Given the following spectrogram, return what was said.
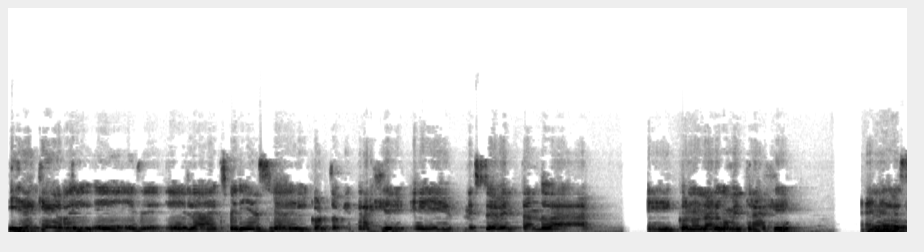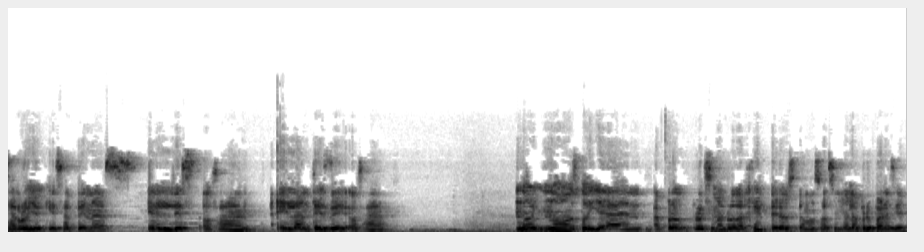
Y ya que agarré eh, eh, la experiencia del cortometraje, eh, me estoy aventando a, con un largometraje en el desarrollo, que es apenas el, o sea, el antes de, o sea, no, no estoy ya en próxima rodaje, pero estamos haciendo la preparación.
